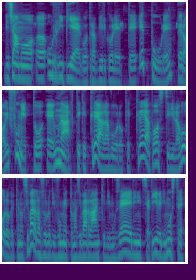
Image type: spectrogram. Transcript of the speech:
diciamo, eh, un ripiego, tra virgolette. Eppure, però, il fumetto è un'arte che crea lavoro, che crea posti di lavoro, perché non si parla solo di fumetto, ma si parla anche di musei, di iniziative, di mostre,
